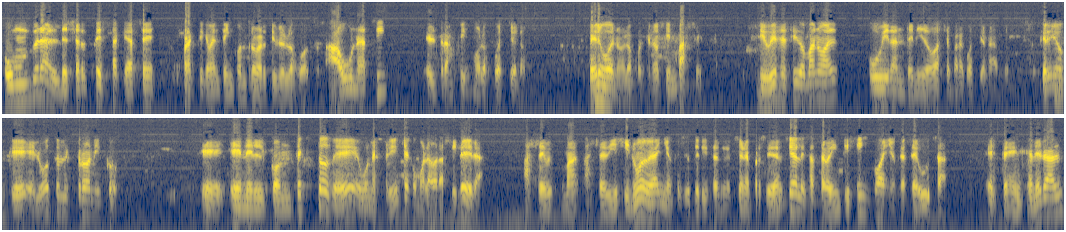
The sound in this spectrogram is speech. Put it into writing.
umbral de certeza que hace prácticamente incontrovertibles los votos. Aún así, el trampismo los cuestionó. Pero bueno, los cuestionó sin base. Si hubiese sido manual, hubieran tenido base para cuestionarlo. Creo que el voto electrónico eh, en el contexto de una experiencia como la brasilera. Hace, hace 19 años que se utiliza en elecciones presidenciales, hace 25 años que se usa este, en general,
